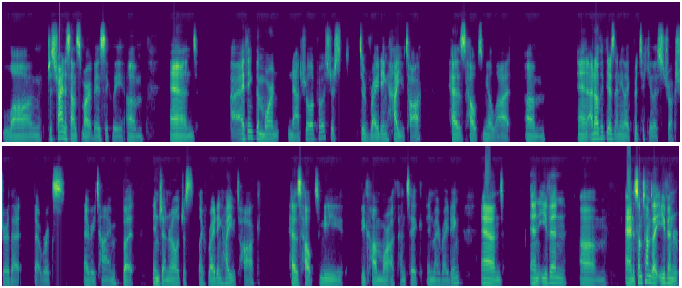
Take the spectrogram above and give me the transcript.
long, just trying to sound smart basically. Um, and I think the more natural approach, just to writing how you talk, has helped me a lot. Um, and I don't think there's any like particular structure that that works every time, but in general, just like writing how you talk has helped me become more authentic in my writing and and even um and sometimes i even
